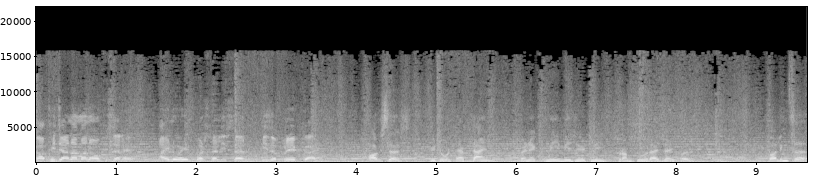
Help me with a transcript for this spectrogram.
काफ़ी जाना माना ऑफिसर है। I know him personally sir is a brave guy officers we don't have time connect me immediately from two rise rifles calling sir.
